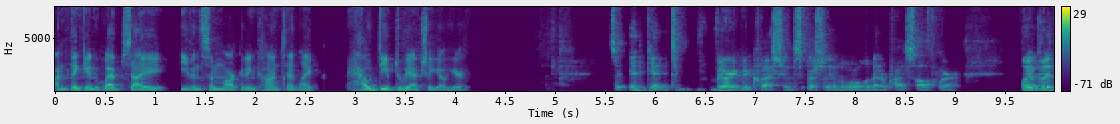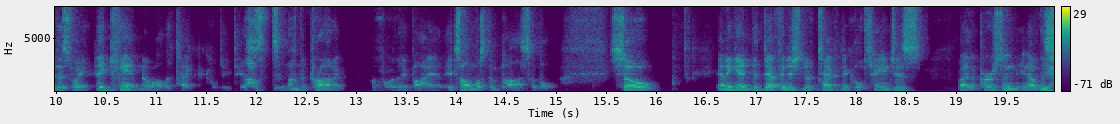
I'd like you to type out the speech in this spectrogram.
I'm thinking website, even some marketing content. Like, how deep do we actually go here? So again, it's a very good question, especially in the world of enterprise software. Let me put it this way: they can't know all the technical details of the product before they buy it. It's almost impossible. So, and again, the definition of technical changes by the person. You know, the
